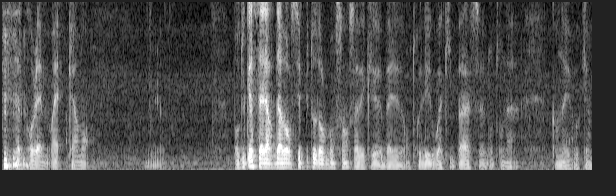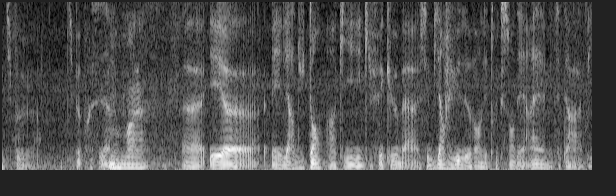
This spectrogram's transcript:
C'est ça le problème, ouais, clairement. En tout cas, ça a l'air d'avancer plutôt dans le bon sens avec les, bah, entre les lois qui passent, dont on a qu'on a évoqué un petit peu, un petit peu précédemment, Voilà. Euh, et, euh, et l'air du temps hein, qui, qui fait que bah, c'est bien vu de vendre les trucs sans DRM, etc. Et puis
